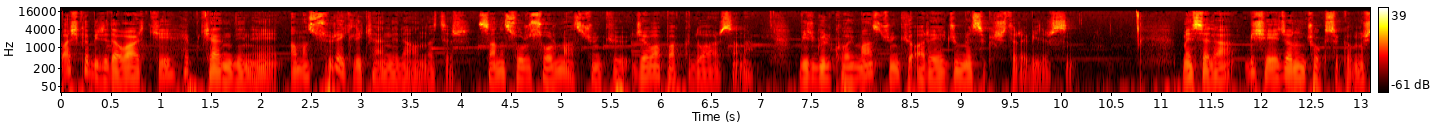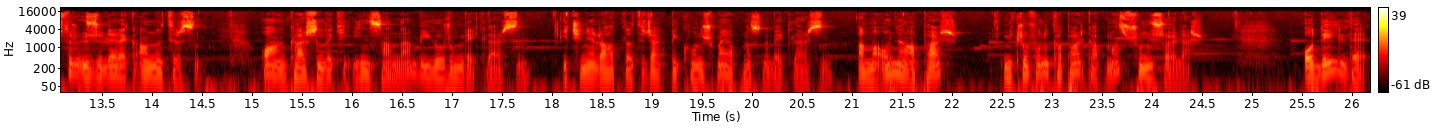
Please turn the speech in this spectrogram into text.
Başka biri de var ki hep kendini ama sürekli kendini anlatır. Sana soru sormaz çünkü cevap hakkı doğar sana. Virgül koymaz çünkü araya cümle sıkıştırabilirsin. Mesela bir şeye canın çok sıkılmıştır, üzülerek anlatırsın. O an karşındaki insandan bir yorum beklersin. İçini rahatlatacak bir konuşma yapmasını beklersin. Ama o ne yapar? Mikrofonu kapar kapmaz şunu söyler. O değil de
